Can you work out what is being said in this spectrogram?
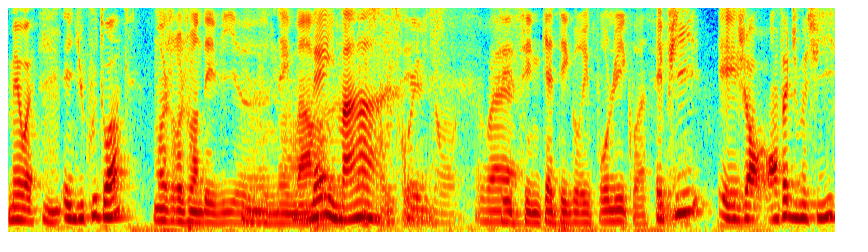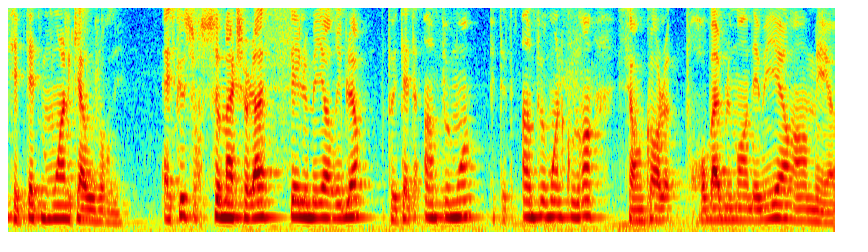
Mais ouais. Mm. Et du coup, toi? Moi, je rejoins Davy, euh, Mm. Neymar. Neymar. euh, C'est une catégorie pour lui, quoi. Et puis, et genre, en fait, je me suis dit, c'est peut-être moins le cas aujourd'hui. Est-ce que sur ce match-là, c'est le meilleur dribbleur? Peut-être un peu moins, peut-être un peu moins le coup de rein. C'est encore le- probablement un des meilleurs, hein, mais, euh,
